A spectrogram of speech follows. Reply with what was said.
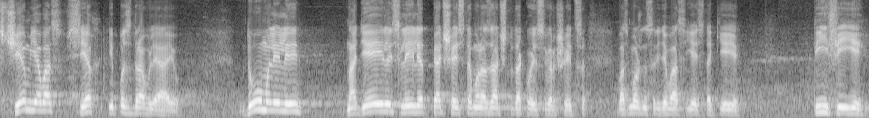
с чем я вас всех и поздравляю. Думали ли, надеялись ли лет 5-6 тому назад, что такое свершится? Возможно, среди вас есть такие пифии,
